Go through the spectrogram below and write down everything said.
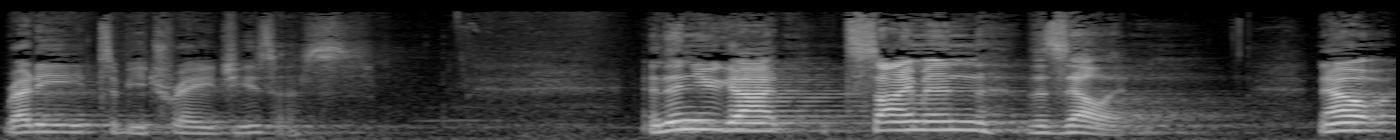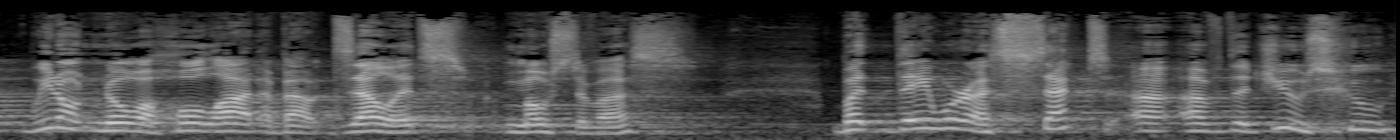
ready to betray Jesus. And then you got Simon the Zealot. Now, we don't know a whole lot about zealots, most of us, but they were a sect uh, of the Jews who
